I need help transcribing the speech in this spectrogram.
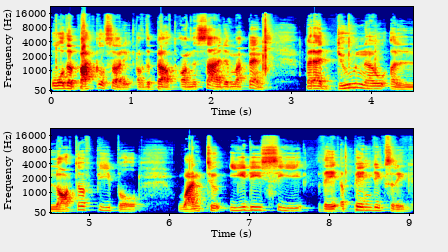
or the buckle, sorry, of the belt on the side of my pants. But I do know a lot of people want to EDC their appendix rig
